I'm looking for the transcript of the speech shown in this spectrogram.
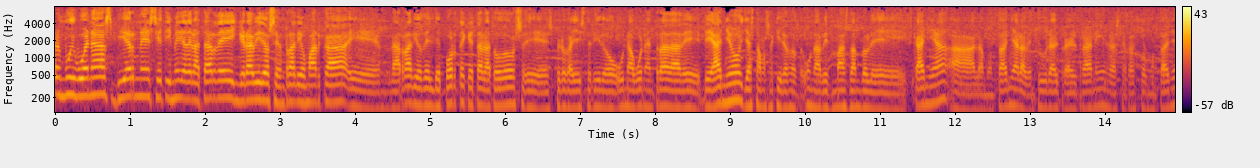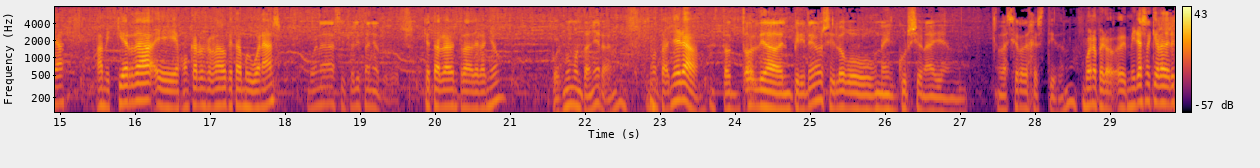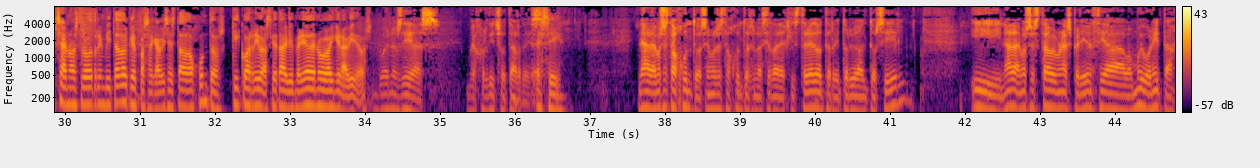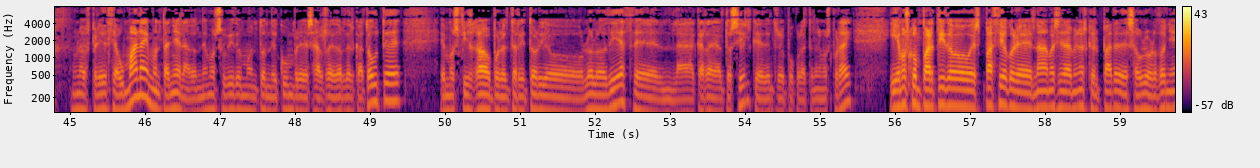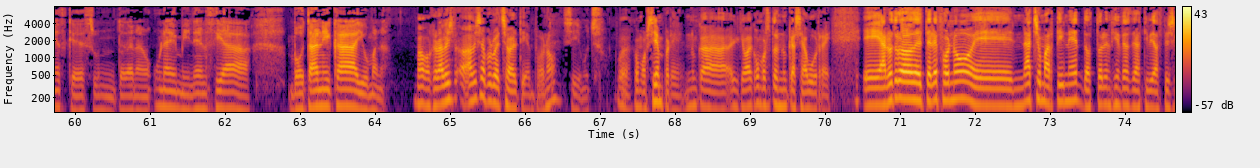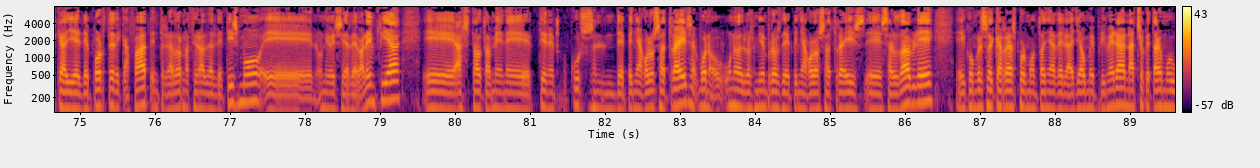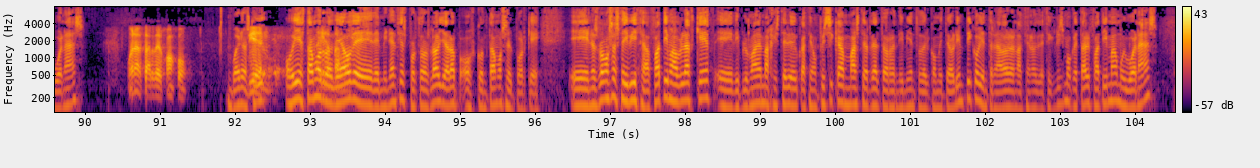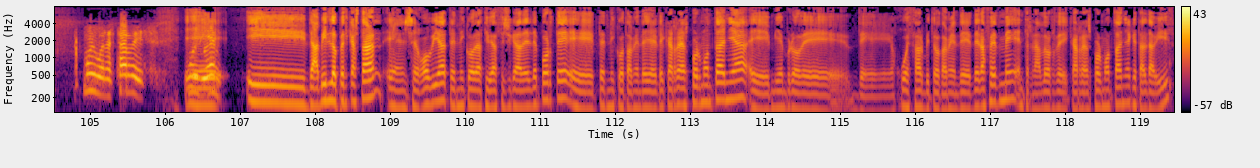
tal? Muy buenas. Viernes, siete y media de la tarde, ingrávidos en Radio Marca, en la radio del deporte. ¿Qué tal a todos? Eh, espero que hayáis tenido una buena entrada de, de año. Ya estamos aquí dando una vez más dándole caña a la montaña, a la aventura, el trail running, las carreras por montaña. A mi izquierda, eh, Juan Carlos Granado, ¿qué tal? Muy buenas. Buenas y feliz año a todos. ¿Qué tal la entrada del año? Pues muy montañera, ¿no? Montañera. Todo, todo el día en Pirineos y luego una incursión ahí en la Sierra de Gestido, ¿no? Bueno, pero eh, miras aquí a la derecha a nuestro otro invitado. ¿Qué pasa? ¿Que habéis estado juntos? Kiko Arribas, ¿qué tal? Bienvenido de nuevo a Ingrávidos. Buenos días, mejor dicho, tardes. Eh, sí. Nada, hemos estado juntos, hemos estado juntos en la Sierra de Gistredo, territorio de Alto Sil. Y nada, hemos estado en una experiencia muy bonita, una experiencia humana y montañera, donde hemos subido un montón de cumbres alrededor del Catoute, hemos fisgado por el territorio Lolo 10 en la carrera de Alto Sil, que dentro de poco la tendremos por ahí, y hemos compartido espacio con el nada más y nada menos que el padre de Saúl Ordóñez, que es un, toda una eminencia botánica y humana. Vamos, que lo habéis, habéis aprovechado el tiempo, ¿no? Sí, mucho. Bueno, como siempre, nunca el que va con vosotros nunca se aburre. Eh, al otro lado del teléfono, eh, Nacho Martínez, doctor en Ciencias de la Actividad Física y el Deporte de CAFAT, entrenador nacional de atletismo eh, en la Universidad de Valencia. Eh, ha estado también, eh, tiene cursos de Peñagolosa Trails, bueno, uno de los miembros de Peñagolosa Trails eh, Saludable, el Congreso de Carreras por Montaña de la Jaume I. Nacho, ¿qué tal? Muy buenas. Buenas tardes, Juanjo. Bueno, es que Bien. hoy, estamos rodeados de, de eminencias por todos lados y ahora os contamos el porqué. Eh, nos vamos hasta Ibiza. Fátima Blázquez, eh, diplomada en Magisterio de Educación Física, máster de alto rendimiento del Comité Olímpico y entrenadora nacional de ciclismo. ¿Qué tal, Fátima? Muy buenas. Muy buenas tardes. Muy Eh, bien. Y David López Castán, en Segovia, técnico de actividad física del deporte, eh, técnico también de, de carreras por montaña, eh, miembro de, de juez árbitro también de, de la FEDME, entrenador de carreras por montaña. ¿Qué tal, David?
